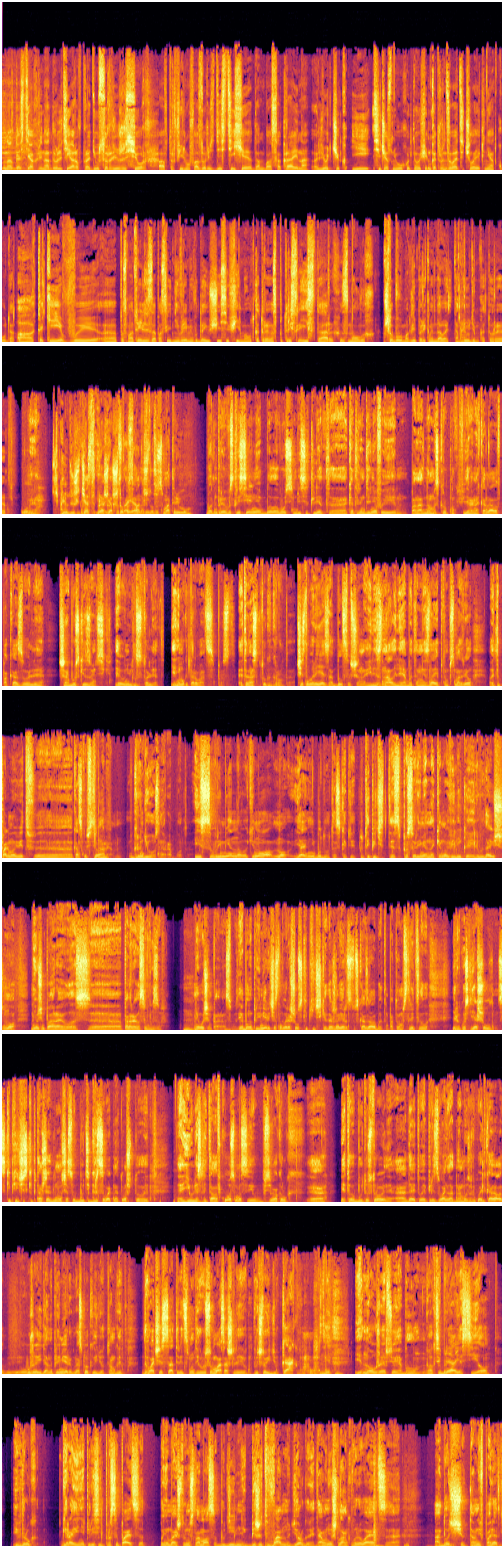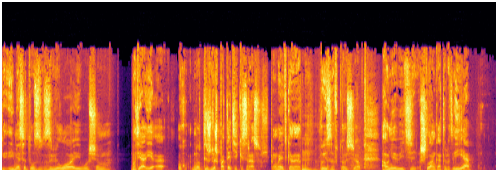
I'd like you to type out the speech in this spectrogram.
У нас в гостях Ренат Давлетьяров, продюсер, режиссер, автор фильмов «А зори здесь тихие», «Донбасс. Окраина», «Летчик». И сейчас у него выходит новый фильм, который называется «Человек ниоткуда». А какие вы э, посмотрели за последнее время выдающиеся фильмы, вот, которые вас потрясли? Из старых, из новых? Что бы вы могли порекомендовать там людям, которые... Ой, Люди же часто спрашивают, я, я что постоянно что-то смотрю. Вот, например, в воскресенье было 80 лет э, Катрин Денев, и на одном из крупных федеральных каналов показывали шарбургские зонтики. Я его не видел сто лет. Я не мог оторваться просто. Это настолько круто. Честно говоря, я забыл совершенно. Или знал, или об этом не знаю. Я потом посмотрел. Это «Пальмовый вид» э, Канского фестиваля. Да. Грандиозная работа. Из современного кино, ну, я не буду, так сказать, тут эпитеты про современное кино великое или выдающееся, но мне очень понравилось, э, понравился «Вызов». Мне очень понравился. Я был на премьере, честно говоря, шел скептически. Я даже Эрнсту сказал об этом, потом встретил его. Я говорю, Костя, я шел скептически, потому что я думал, сейчас вы будете горцевать на том, что э, Юля слетала в космос, и все вокруг э, этого будет устроено. А до этого я перезвонил одному из руководителей канала, уже идя на премьеру, говорю, а сколько идет? Он говорит, 2 часа 30 минут. Я говорю, с ума сошли? Вы что, идете? Как? Но уже все, я был октября, я сел, и вдруг героиня Пересиль просыпается, понимает, что у нее сломался будильник, бежит в ванну, дергает, а у нее шланг вырывается, а дочь еще там не в порядке. И меня с этого завело, и, в общем... Вот я... я ну, ты ждешь патетики сразу, понимаете, когда вызов, то все. А у нее ведь шланг отрывается. И я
